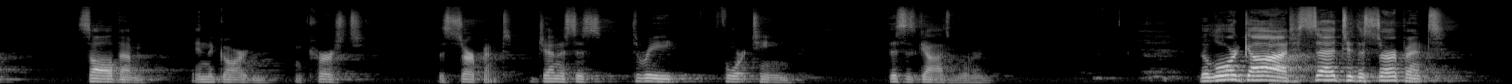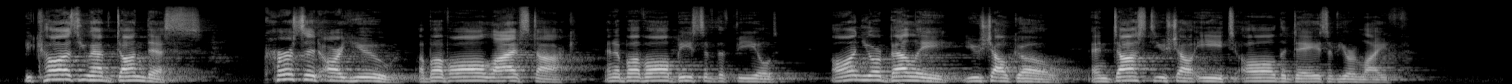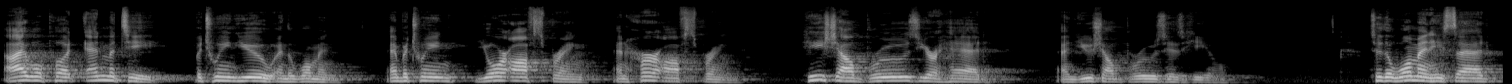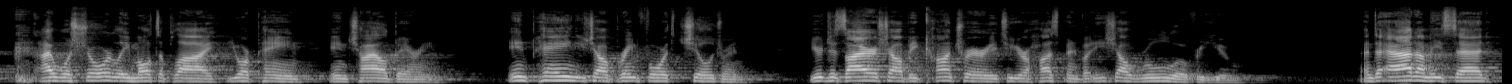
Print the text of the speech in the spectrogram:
saw them in the garden and cursed the serpent. Genesis 3:14. This is God's word. The Lord God said to the serpent, Because you have done this, cursed are you above all livestock and above all beasts of the field. On your belly you shall go, and dust you shall eat all the days of your life. I will put enmity between you and the woman, and between your offspring and her offspring. He shall bruise your head, and you shall bruise his heel. To the woman he said, I will surely multiply your pain in childbearing. In pain you shall bring forth children. Your desire shall be contrary to your husband, but he shall rule over you. And to Adam he said,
